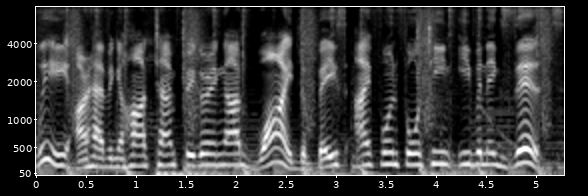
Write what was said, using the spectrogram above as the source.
we are having a hard time figuring out why the base iPhone 14 even exists.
